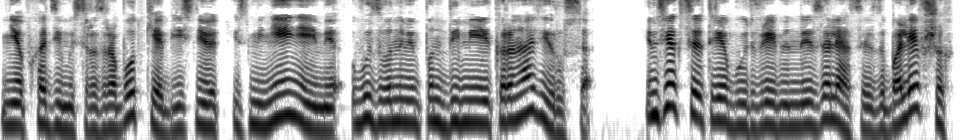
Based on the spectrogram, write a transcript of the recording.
Необходимость разработки объясняют изменениями, вызванными пандемией коронавируса. Инфекция требует временной изоляции заболевших.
